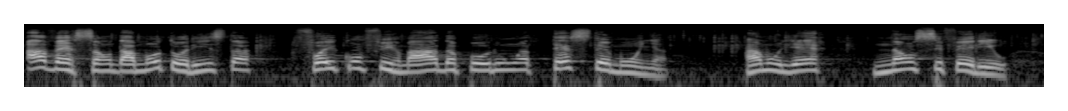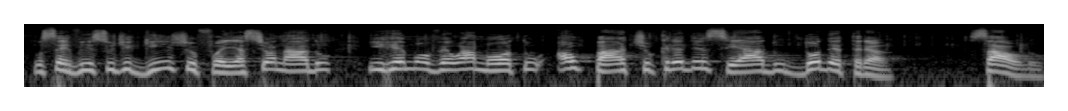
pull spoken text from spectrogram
A versão da motorista foi confirmada por uma testemunha. A mulher não se feriu. O serviço de guincho foi acionado e removeu a moto ao pátio credenciado do Detran. Saulo.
